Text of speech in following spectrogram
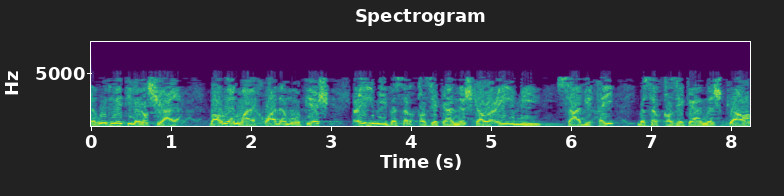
یەهود هێتی لەگەڵ شیعە باوریان وایە خوا لەمەوە پێش علمی بەسەر قەزیەکان نشکاوە علمی سابقەی بەسەر قەزیەکان نشکاوە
